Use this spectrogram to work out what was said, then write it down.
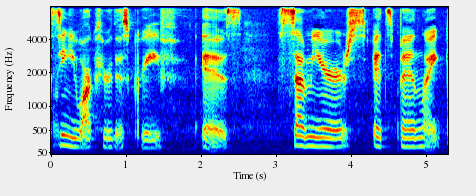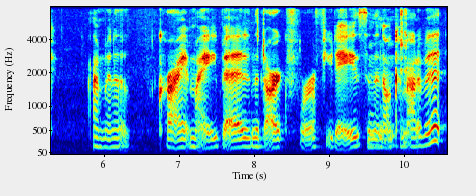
seeing you walk through this grief is some years it's been like I'm gonna cry in my bed in the dark for a few days and then I'll mm-hmm. come out of it.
